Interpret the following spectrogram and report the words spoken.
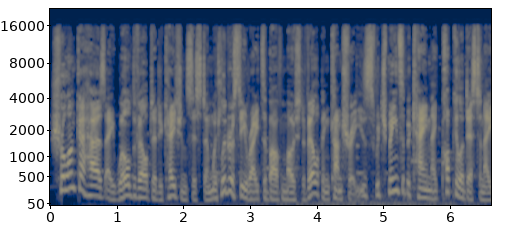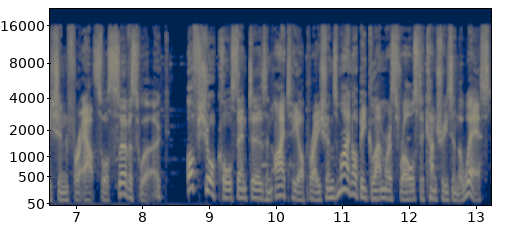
Sri Lanka has a well developed education system with literacy rates above most developing countries, which means it became a popular destination for outsourced service work. Offshore call centres and IT operations might not be glamorous roles to countries in the West,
